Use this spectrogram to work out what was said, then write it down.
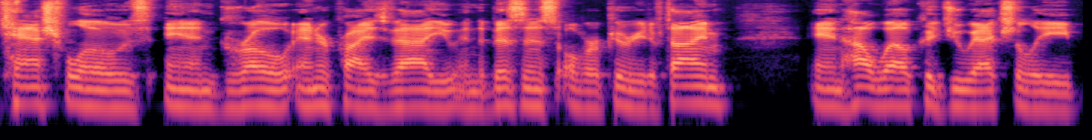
cash flows and grow enterprise value in the business over a period of time, and how well could you actually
